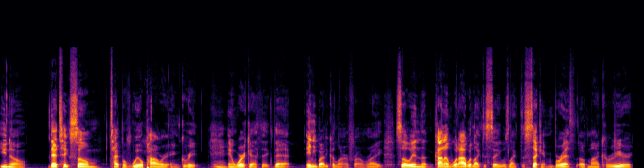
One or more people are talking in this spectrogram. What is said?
you know, that takes some type of willpower and grit mm. and work ethic that anybody could learn from, right? So in the kind of what I would like to say was like the second breath of my career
